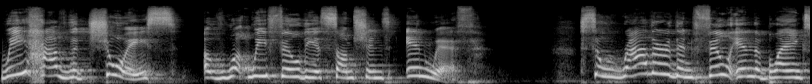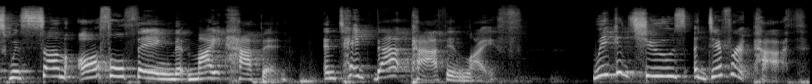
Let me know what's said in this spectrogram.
we have the choice of what we fill the assumptions in with. So rather than fill in the blanks with some awful thing that might happen and take that path in life, we can choose a different path.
